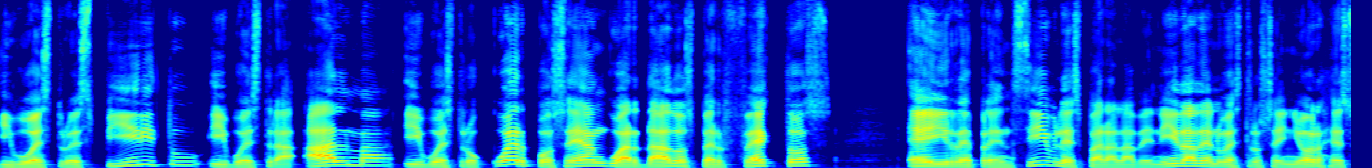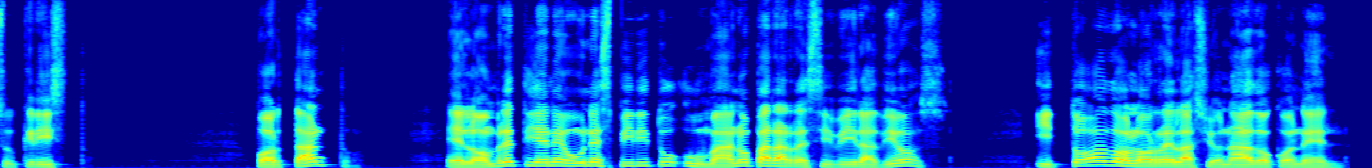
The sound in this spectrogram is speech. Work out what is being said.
y vuestro espíritu y vuestra alma y vuestro cuerpo sean guardados perfectos e irreprensibles para la venida de nuestro Señor Jesucristo. Por tanto, el hombre tiene un espíritu humano para recibir a Dios y todo lo relacionado con él.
